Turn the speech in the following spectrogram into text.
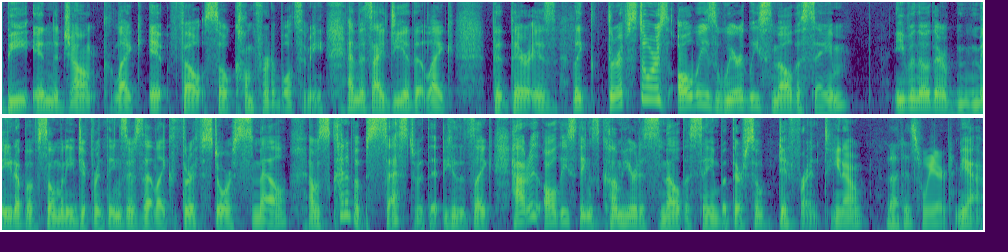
be in the junk. Like it felt so comfortable to me. And this idea that like that there is like thrift stores always weirdly smell the same. Even though they're made up of so many different things there's that like thrift store smell. I was kind of obsessed with it because it's like how do all these things come here to smell the same but they're so different you know? That is weird. yeah.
